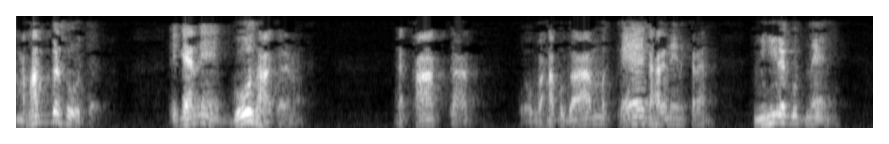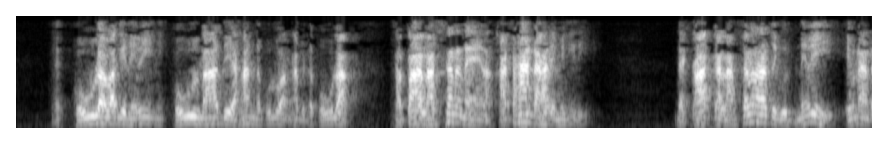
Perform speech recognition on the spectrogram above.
මහග්ග සෝච. ඒ කියන්නේ ගෝසා කරනවා. කාක්කා වහපු ගාම්ම කෑ ගහගෙන එන කරන්නේ. මිහිරකුත් නැහැ. කොවුලා වගේ නෙවෙයිනේ. කොවුල් නාදේ අහන්න පුළුවන් අපිට කොවුලා සතා ලස්සන නැහැ න කටහඬ හරිය මිහිරි. දැන් කාක්කා ලස්සන නාදෙකුත් නෙවෙයි. ඒ වුණාට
